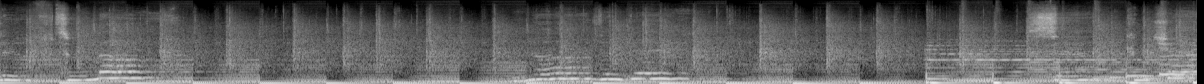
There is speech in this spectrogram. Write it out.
Live to love another day. Self control.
